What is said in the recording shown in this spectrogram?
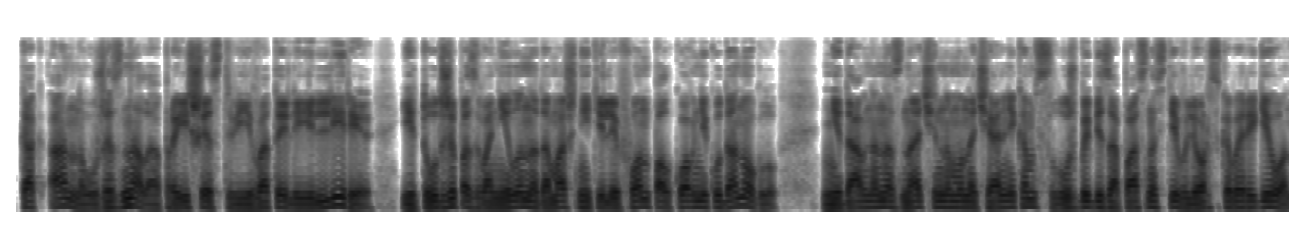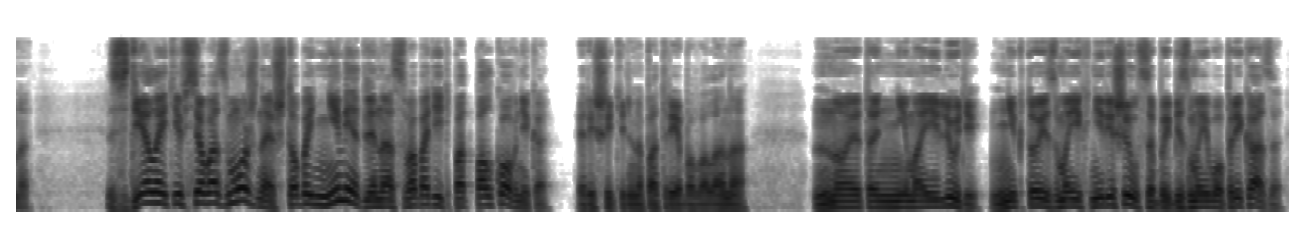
как Анна уже знала о происшествии в отеле Иллирия и тут же позвонила на домашний телефон полковнику Даноглу, недавно назначенному начальником службы безопасности Влёрского региона. «Сделайте все возможное, чтобы немедленно освободить подполковника», — решительно потребовала она. «Но это не мои люди. Никто из моих не решился бы без моего приказа.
